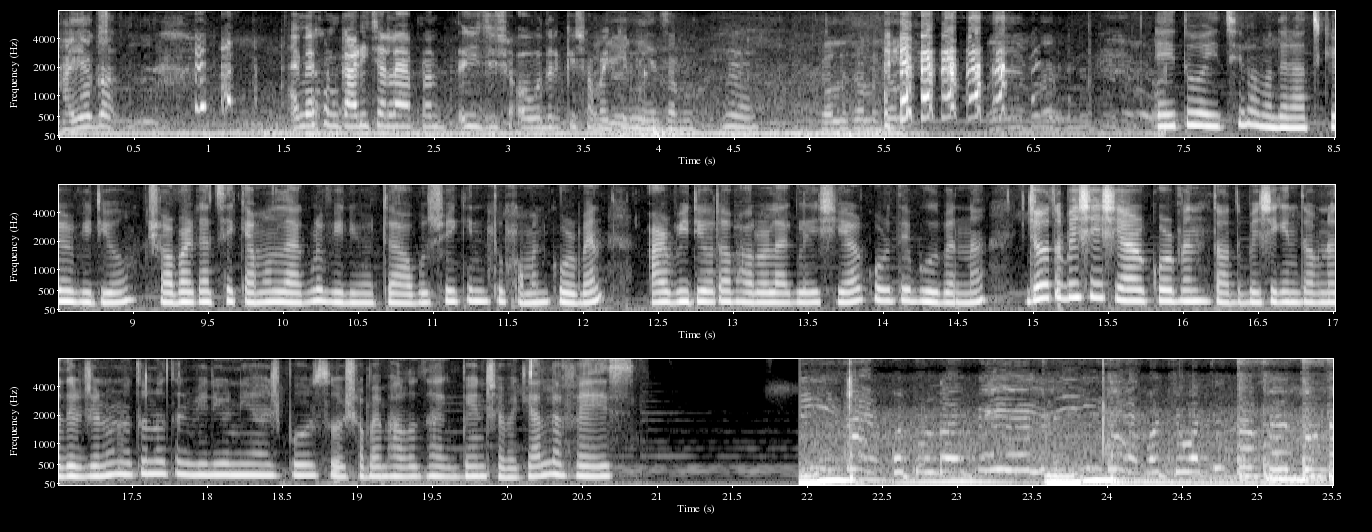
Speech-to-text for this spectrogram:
খাইয়া আমি এখন গাড়ি চালাই আপনার এই যে ওদেরকে সবাইকে নিয়ে যাব। চলো চলো চলো। এই তো এই ছিল আমাদের আজকের ভিডিও সবার কাছে কেমন লাগল ভিডিওটা অবশ্যই কিন্তু কমেন্ট করবেন। আর ভিডিওটা ভালো লাগলে শেয়ার করতে ভুলবেন না। যত বেশি শেয়ার করবেন তত বেশি কিন্তু আপনাদের জন্য নতুন নতুন ভিডিও নিয়ে আসব। সো সবাই ভালো থাকবেন সবাইকে আল্লাহ হাফেজ। What do I feel? What do I do?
